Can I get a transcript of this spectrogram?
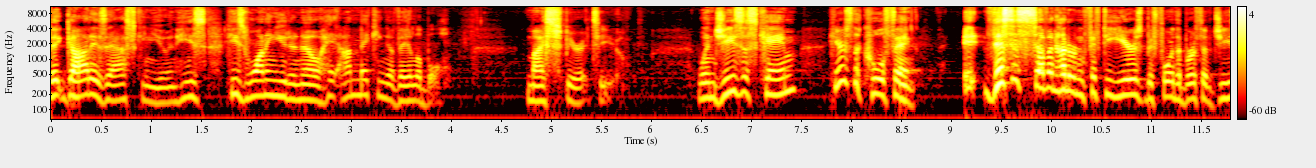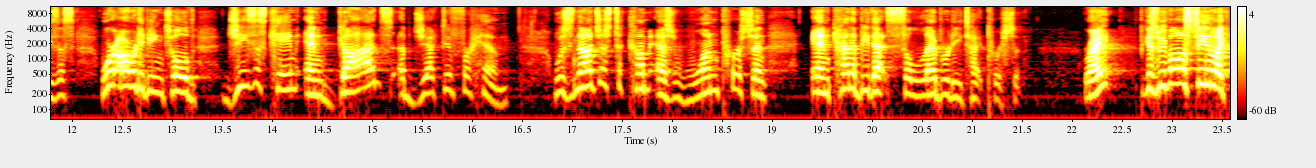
that God is asking you and he's, he's wanting you to know, hey, I'm making available my spirit to you. When Jesus came, here's the cool thing. It, this is 750 years before the birth of Jesus. We're already being told Jesus came, and God's objective for him was not just to come as one person and kind of be that celebrity type person, right? Because we've all seen like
